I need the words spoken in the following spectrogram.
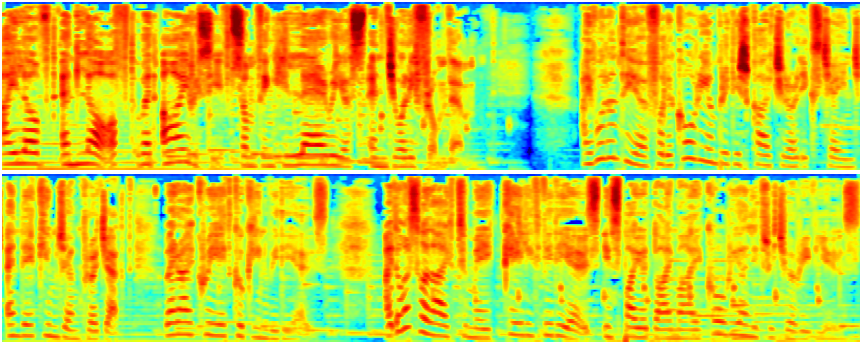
I loved and laughed when I received something hilarious and jolly from them. I volunteer for the Korean British Cultural Exchange and their Kimjang project, where I create cooking videos. I'd also like to make K-Lit videos inspired by my Korean literature reviews.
